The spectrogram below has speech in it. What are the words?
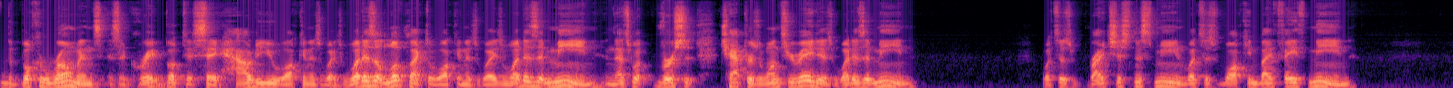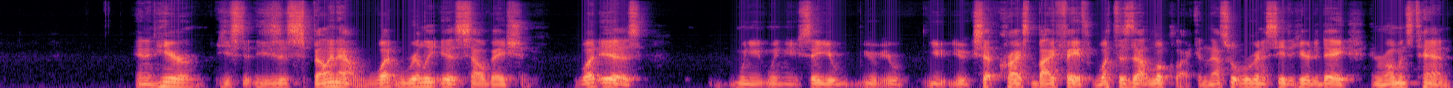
the book of Romans is a great book to say, how do you walk in his ways? What does it look like to walk in his ways? What does it mean? And that's what verses chapters one through eight is. What does it mean? What does righteousness mean? What does walking by faith mean? And in here, he's, he's spelling out what really is salvation. What is when you when you say you you you you accept Christ by faith, what does that look like? And that's what we're going to see here today in Romans 10.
